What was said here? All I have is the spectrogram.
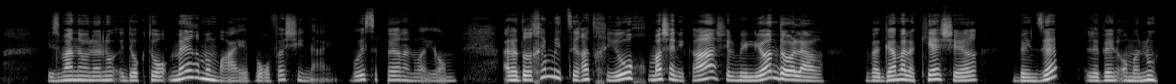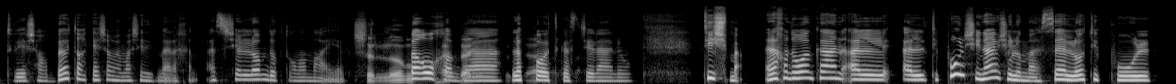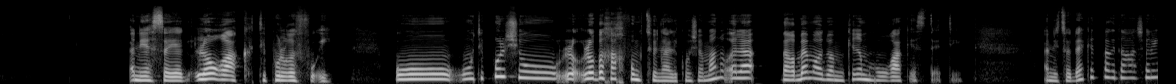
הזמנו אלינו את דוקטור מאיר ממרייב, הוא רופא שיניים, והוא יספר לנו היום על הדרכים ליצירת חיוך, מה שנקרא, של מיליון דולר, וגם על הקשר בין זה לבין אומנות, ויש הרבה יותר קשר ממה שנדמה לכם. אז שלום, דוקטור ממרייב. שלום. ברוך הבא לפודקאסט שלנו. תשמע, אנחנו מדברים כאן על, על טיפול שיניים שהוא למעשה לא טיפול, אני אסייג, לא רק טיפול רפואי. הוא, הוא טיפול שהוא לא, לא בהכרח פונקציונלי, כמו שאמרנו, אלא בהרבה מאוד מהמקרים הוא רק אסתטי. אני צודקת בהגדרה שלי?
